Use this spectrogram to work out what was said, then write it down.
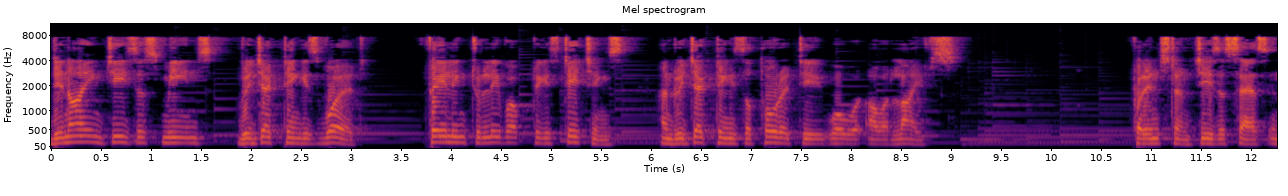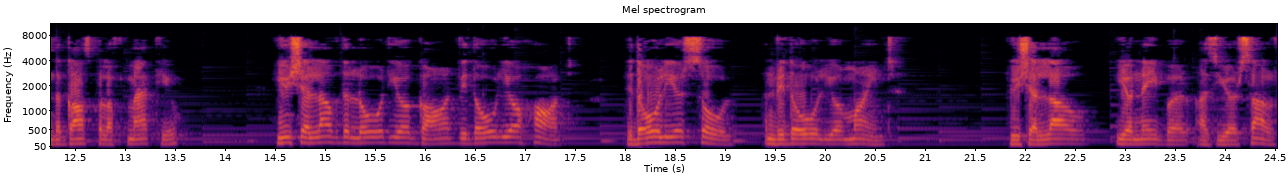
Denying Jesus means rejecting His word, failing to live up to His teachings, and rejecting His authority over our lives. For instance, Jesus says in the Gospel of Matthew, You shall love the Lord your God with all your heart, with all your soul, and with all your mind. You shall love your neighbor as yourself.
